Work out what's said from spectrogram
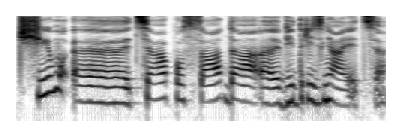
Чим е, ця посада відрізняється?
